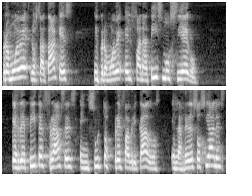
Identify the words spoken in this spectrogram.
promueve los ataques y promueve el fanatismo ciego, que repite frases e insultos prefabricados en las redes sociales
